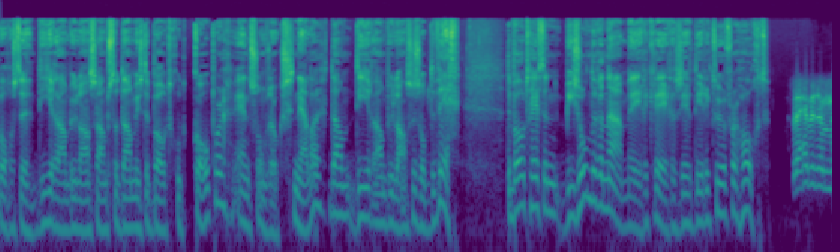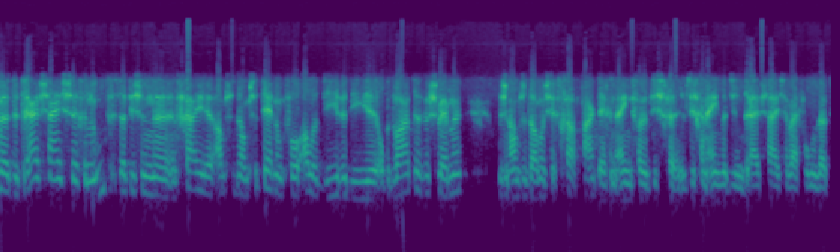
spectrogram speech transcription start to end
Volgens de dierenambulance Amsterdam is de boot goedkoper en soms ook sneller dan dierenambulances op de weg. De boot heeft een bijzondere naam meegekregen, zegt directeur Verhoogd. We hebben hem eh, de drijfseis eh, genoemd. Dat is een, eh, een vrij Amsterdamse term voor alle dieren die op het water zwemmen. Dus een Amsterdammer zegt vaak tegen een eend van het is, het is geen eend, het is een drijfseis. En wij vonden dat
